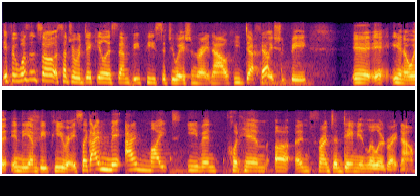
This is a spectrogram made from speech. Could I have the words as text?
if it wasn't so such a ridiculous MVP situation right now, he definitely Yeah. should be, i- i- you know, in the MVP race. Like I, mi- I might even put him uh, in front of Damian Lillard right now.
